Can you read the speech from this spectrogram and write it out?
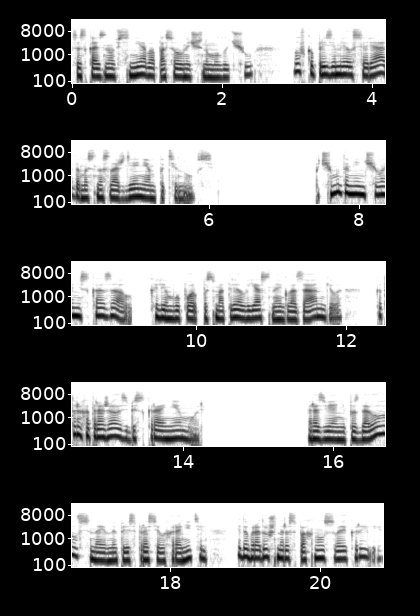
соскользнув с неба по солнечному лучу, ловко приземлился рядом и с наслаждением потянулся. «Почему ты мне ничего не сказал?» Клим в упор посмотрел в ясные глаза ангела, в которых отражалось бескрайнее море. «Разве я не поздоровался?» — наивно переспросил хранитель и добродушно распахнул свои крылья.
